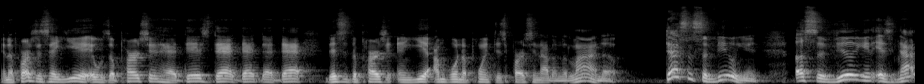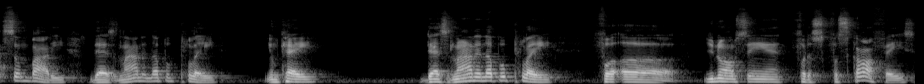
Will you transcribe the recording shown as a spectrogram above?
And the person say yeah it was a person had this that that that that. This is the person and yeah i'm going to point this person out on the lineup that's a civilian. A civilian is not somebody that's lining up a play okay? That's lining up a play for uh you know what i'm saying for the for scarface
